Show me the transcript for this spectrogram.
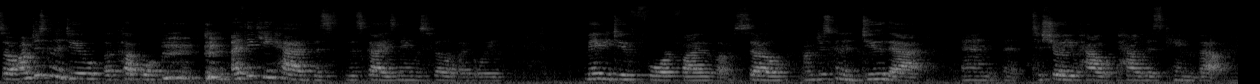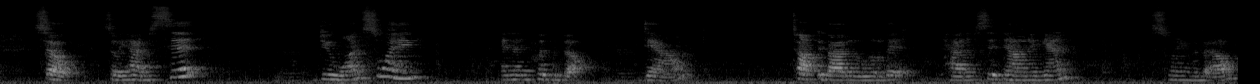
So I'm just going to do a couple. I think he had this, this guy, his name was Philip, I believe. Maybe do four or five of them. So I'm just going to do that and uh, to show you how, how this came about. So, so we had him sit, do one swing, and then put the belt down. Talked about it a little bit. Had him sit down again, swing the bell,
